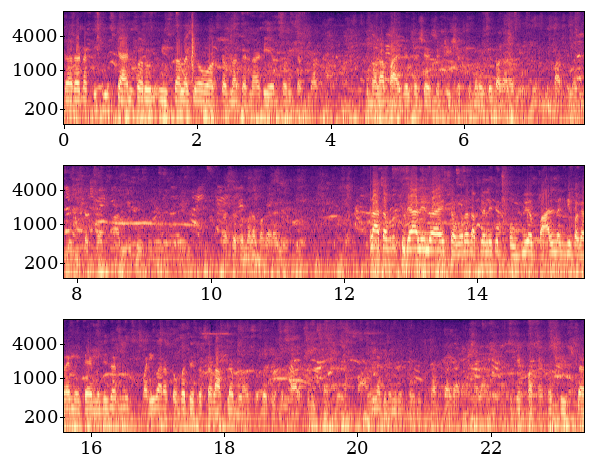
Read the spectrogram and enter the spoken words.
तर नक्की तुम्ही स्कॅन करून इन्स्टाला किंवा व्हॉट्सअपला त्यांना डी एम करू शकता. तुम्हाला पाहिजे तसे असे टी शर्ट तुम्हाला इथे बघायला मिळतील. तुम्ही पाठीमागे बघू शकता. वगैरे असं तुम्हाला बघायला मिळते आता आपण पुढे आलेलो आहे. समोरच आपल्याला इथे भव्य बालनगरी बघायला मिळते. आहे म्हणजे जर तुम्ही परिवारासोबत येत असाल आपल्या मुलांसोबत येत असाल तर आपल्याला बालनगरीमध्ये प्रवेश आपल्याला पटाटो फिस्टर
